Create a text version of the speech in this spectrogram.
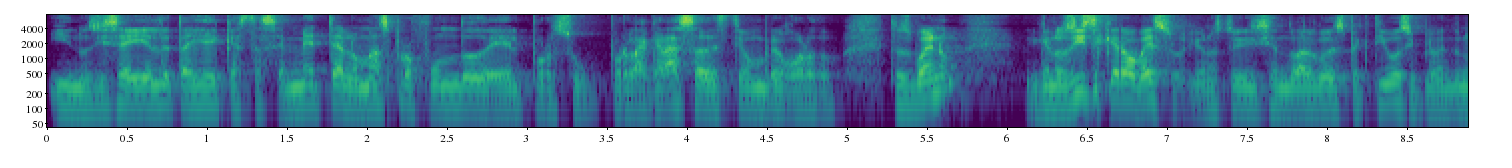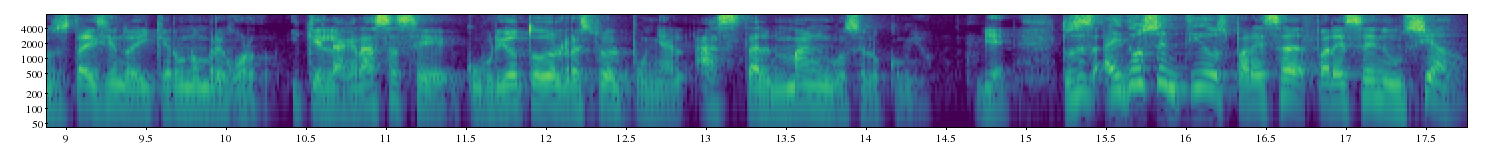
Y nos dice ahí el detalle de que hasta se mete a lo más profundo de él por, su, por la grasa de este hombre gordo. Entonces, bueno, que nos dice que era obeso. Yo no estoy diciendo algo despectivo, simplemente nos está diciendo ahí que era un hombre gordo y que la grasa se cubrió todo el resto del puñal, hasta el mango se lo comió. Bien, entonces hay dos sentidos para, esa, para ese enunciado.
